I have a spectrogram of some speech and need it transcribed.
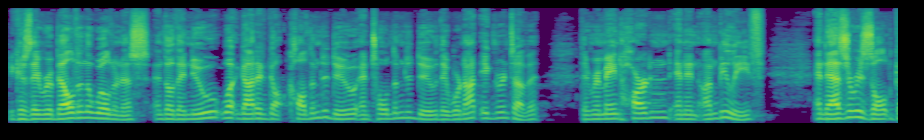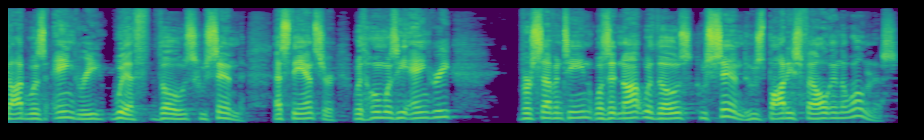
because they rebelled in the wilderness, and though they knew what God had called them to do and told them to do, they were not ignorant of it. They remained hardened and in unbelief. And as a result, God was angry with those who sinned. That's the answer. With whom was he angry? Verse 17, was it not with those who sinned, whose bodies fell in the wilderness?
